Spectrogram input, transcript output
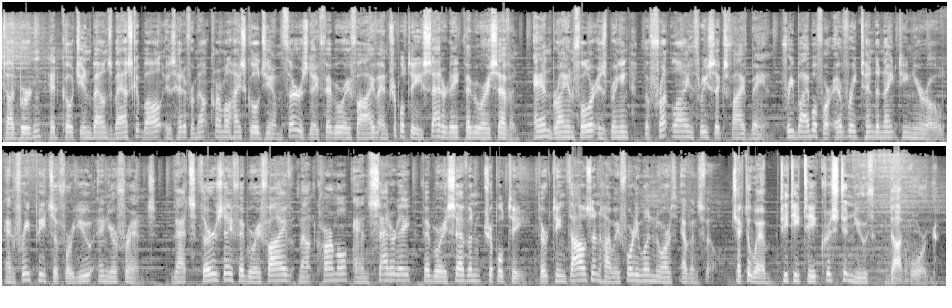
Todd Burden, head coach inbounds basketball, is headed for Mount Carmel High School gym Thursday, February 5 and Triple T Saturday, February 7. And Brian Fuller is bringing the Frontline 365 band. Free Bible for every 10 to 19 year old and free pizza for you and your friends. That's Thursday, February 5, Mount Carmel, and Saturday, February 7, Triple T, 13,000 Highway 41 North, Evansville. Check the web, tttchristianyouth.org.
